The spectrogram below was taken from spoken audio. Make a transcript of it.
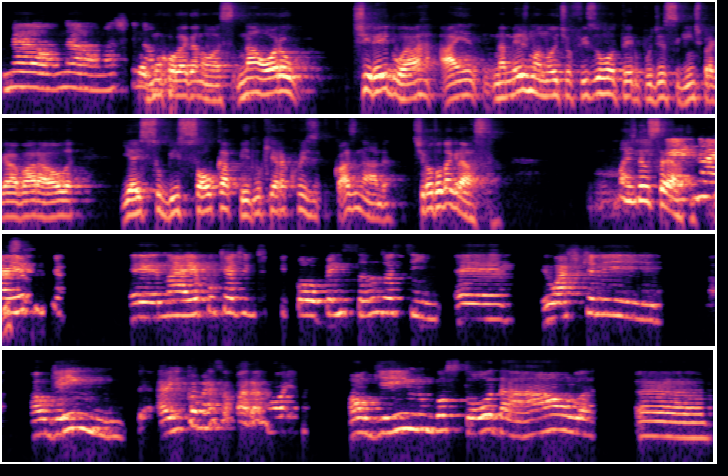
Não, não, acho que não. Uma colega nossa. Na hora eu tirei do ar, aí na mesma noite eu fiz o roteiro para o dia seguinte para gravar a aula, e aí subi só o capítulo, que era coisa, quase nada. Tirou toda a graça. Mas deu certo. É, na, época, é, na época a gente ficou pensando assim, é, eu acho que ele alguém aí começa a paranoia. Né? Alguém não gostou da aula uh,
